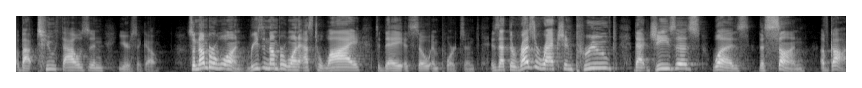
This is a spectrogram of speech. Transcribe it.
about 2,000 years ago. So, number one, reason number one as to why today is so important is that the resurrection proved that Jesus was the Son of God.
